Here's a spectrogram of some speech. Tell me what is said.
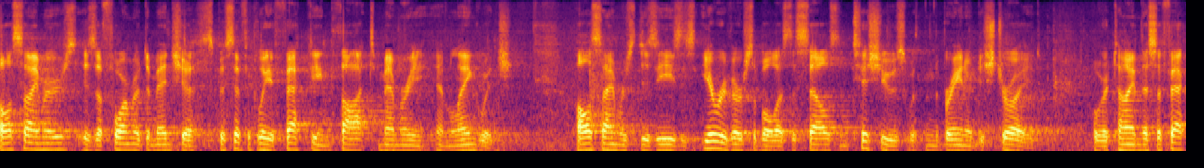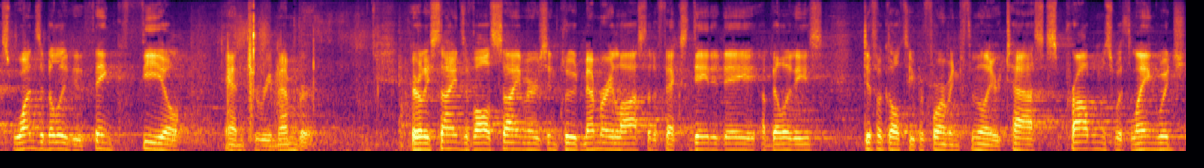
Alzheimer's is a form of dementia specifically affecting thought, memory, and language. Alzheimer's disease is irreversible as the cells and tissues within the brain are destroyed. Over time, this affects one's ability to think, feel, and to remember. Early signs of Alzheimer's include memory loss that affects day-to-day -day abilities, difficulty performing familiar tasks, problems with language,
